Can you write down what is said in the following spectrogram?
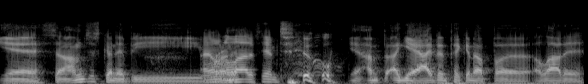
Yeah, so I'm just gonna be. I own running. a lot of him too. yeah, I'm. Uh, yeah, I've been picking up uh, a lot of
